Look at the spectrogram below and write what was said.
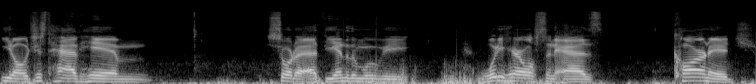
you know, just have him sort of at the end of the movie, Woody Harrelson as Carnage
